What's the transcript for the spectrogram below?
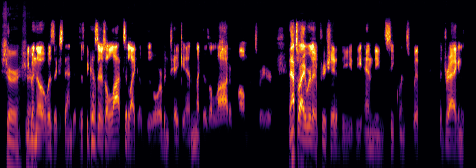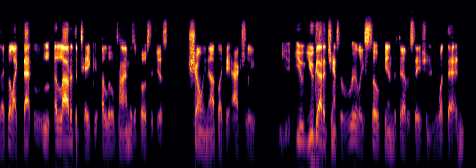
Sure, sure. even though it was extended, just because there's a lot to like absorb and take in. Like there's a lot of moments where you're, and that's why I really appreciated the the ending sequence with the dragons. I feel like that l- allowed it to take a little time as opposed to just showing up. Like they actually, you you, you got a chance to really soak in the devastation and what that. And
